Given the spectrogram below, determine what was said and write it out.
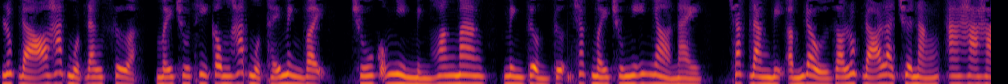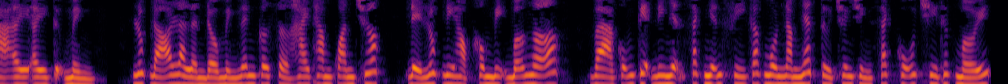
Lúc đó H1 đang sửa, mấy chú thi công H1 thấy mình vậy, chú cũng nhìn mình hoang mang, mình tưởng tượng chắc mấy chú nghĩ nhỏ này, chắc đang bị ấm đầu do lúc đó là chưa nắng, a ha ha a a tự mình. Lúc đó là lần đầu mình lên cơ sở hai tham quan trước, để lúc đi học không bị bỡ ngỡ, và cũng tiện đi nhận sách miễn phí các môn năm nhất từ chương trình sách cũ tri thức mới,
